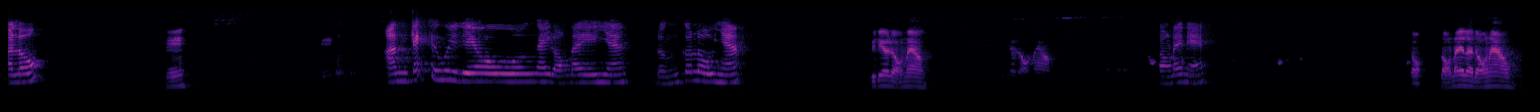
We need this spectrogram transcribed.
alo? Ê, anh cắt cái video ngay đoạn đây nha. Đừng có lưu nha. Video đoạn nào? Đoạn đây nè. Đoạn, đoạn đây là đoạn nào?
